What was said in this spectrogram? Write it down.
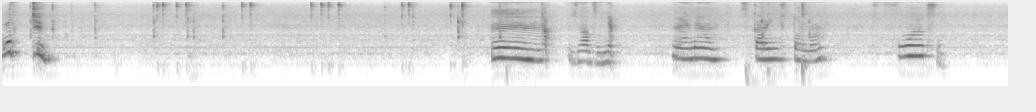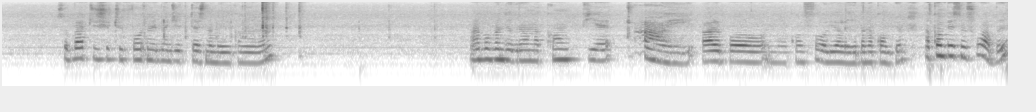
O ty! Mm, no, znowu nie. No, Jak miałam z Carringtona, to łatwo. Zobaczy się, czy Fortnite będzie też na moim kanale. Albo będę grał na kompie, aj, albo na konsoli, ale chyba na kompie. Na kompie jestem słaby,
